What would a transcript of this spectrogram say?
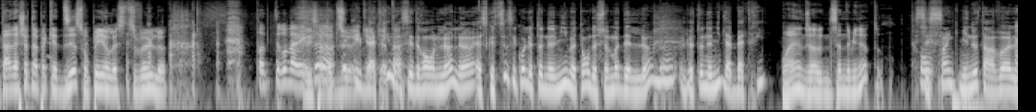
T'en achètes un paquet de 10 au pire, là, si tu veux. Là. Pas de trouble avec Et ça ça. va durer les batteries temps. dans ces drones-là, là, est-ce que tu sais c'est quoi l'autonomie, mettons, de ce modèle-là? là? L'autonomie de la batterie? Ouais, une dizaine de minutes? C'est 5 minutes en vol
